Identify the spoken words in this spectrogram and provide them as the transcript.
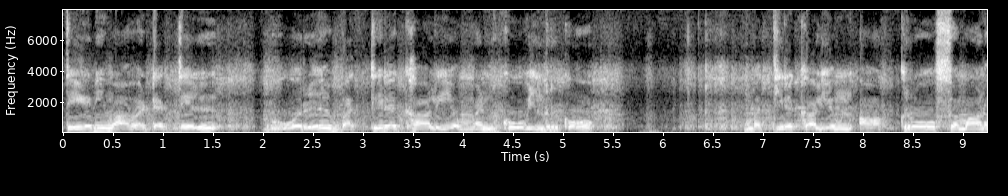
தேனி மாவட்டத்தில் ஒரு பத்திரகாளியம்மன் கோவில் இருக்கும். பத்திரகாளியம்மன் ஆக்ரோஷமான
